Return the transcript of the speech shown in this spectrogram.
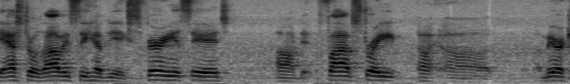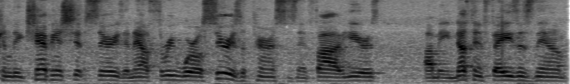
The Astros obviously have the experience edge, uh, five straight uh, uh, American League Championship Series, and now three World Series appearances in five years. I mean, nothing phases them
